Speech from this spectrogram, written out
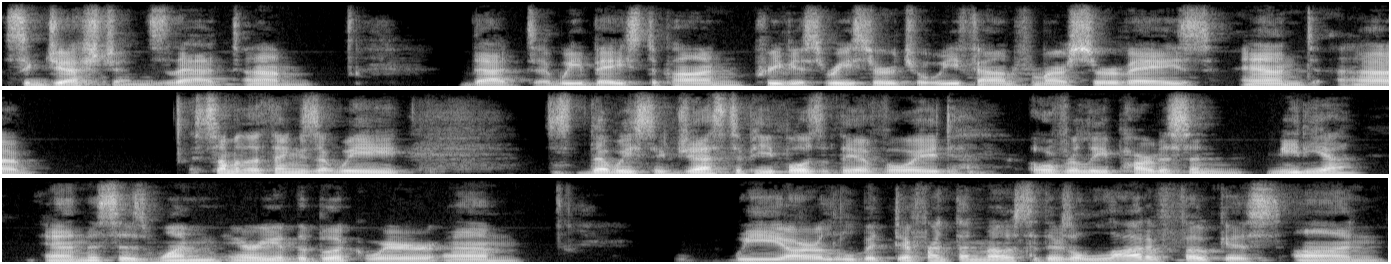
suggestions that um, that we based upon previous research, what we found from our surveys, and uh, some of the things that we that we suggest to people is that they avoid overly partisan media. And this is one area of the book where um, we are a little bit different than most. So there's a lot of focus on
